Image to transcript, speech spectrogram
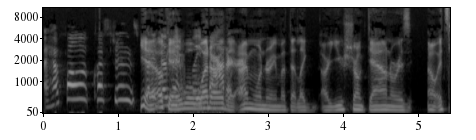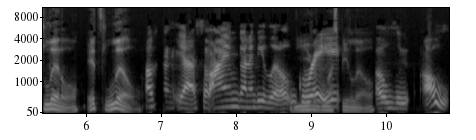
I have follow up questions. Yeah, okay. Well, really what are they? I'm wondering about that. Like, are you shrunk down or is oh, it's little. It's Lil. Okay, yeah. So I'm gonna be little. You Great. must be Lil. I'll lose. I'll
